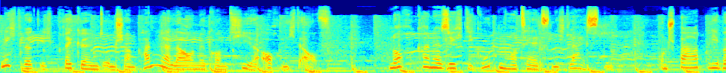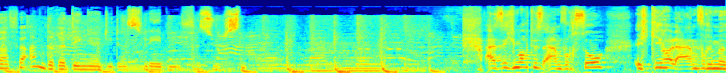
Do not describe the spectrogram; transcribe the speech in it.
Nicht wirklich prickelnd und Champagnerlaune kommt hier auch nicht auf. Noch kann er sich die guten Hotels nicht leisten und spart lieber für andere Dinge, die das Leben versüßen. Also ich mache das einfach so, ich gehe halt einfach immer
